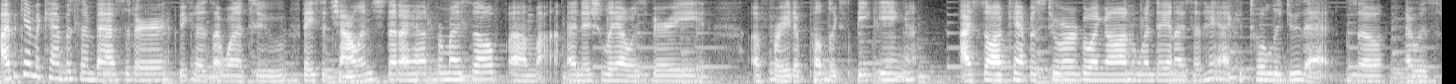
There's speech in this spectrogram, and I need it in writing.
I became a campus ambassador because I wanted to face a challenge that I had for myself. Um, initially, I was very afraid of public speaking. I saw a campus tour going on one day and I said, hey, I could totally do that. So I was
